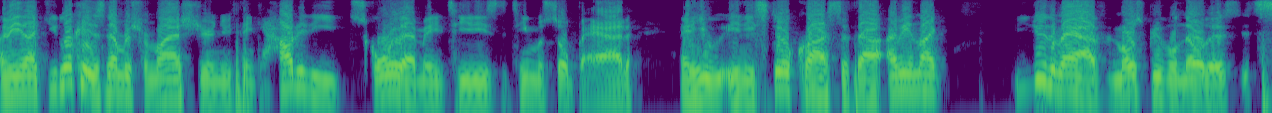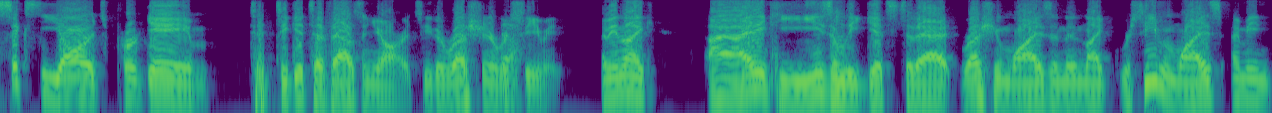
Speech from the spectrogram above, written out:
I mean, like you look at his numbers from last year and you think, how did he score that many TDs? The team was so bad, and he and he still crossed a thousand. I mean, like you do the math. Most people know this. It's 60 yards per game to, to get to a thousand yards, either rushing or yeah. receiving. I mean, like I, I think he easily gets to that rushing wise, and then like receiving wise. I mean,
